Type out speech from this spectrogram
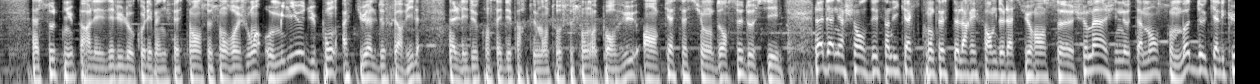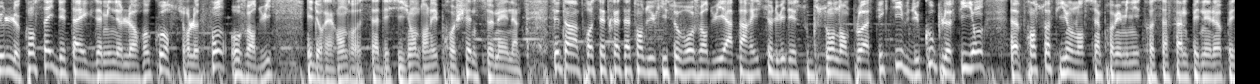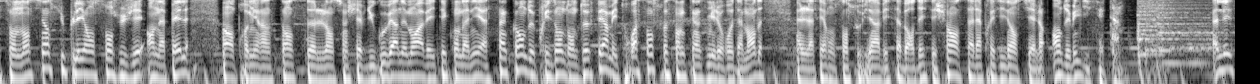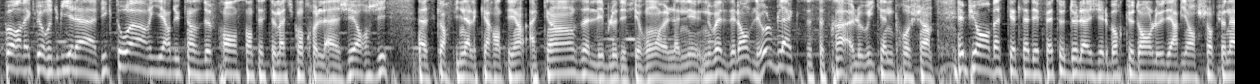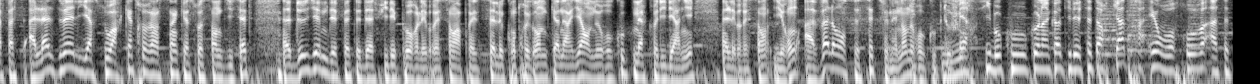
soutenue par les élus locaux. Les manifestants se sont rejoints au milieu du pont actuel de Fleurville. Les deux conseils départementaux se sont pourvus en cassation dans ce dossier. La dernière chance des syndicats qui contestent la réforme de l'assurance chômage et notamment son mode de calcul. Le Conseil d'État examine leur recours sur le fond aujourd'hui et devrait rendre sa décision dans les prochaines semaines. C'est un procès très attendu qui s'ouvre aujourd'hui à Paris, celui des soupçons d'emploi fictif du couple Fillon. Euh, François Fillon, l'ancien Premier ministre, sa femme Pénélope et son ancien suppléant sont jugés en appel. En première instance, l'ancien chef du gouvernement avait été condamné à 5 ans de prison dont deux fermes et 375 000 euros d'amende. L'affaire, on s'en souvient, avait sabordé ses chances à la présidentielle en 2017. Les sports avec le rugby et la victoire hier du 15 de France en test match contre la Géorgie. Score final 41 à 15. Les Bleus défieront la Nouvelle-Zélande. Les All Blacks, ce sera le week-end prochain. Et puis en basket, la défaite de la Gielborg dans le derby en championnat face à Lasvel hier soir 85 à 77. Deuxième défaite d'affilée pour les Bressans après celle contre Grande Canaria en Eurocoupe mercredi dernier. Les Bressans iront à Valence cette semaine en Eurocoupe. Merci beaucoup Colin Cotte. Il est 7h04 et on vous retrouve à cette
